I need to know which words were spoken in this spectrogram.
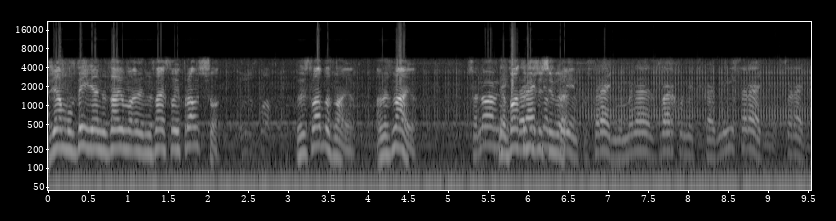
що я молодий, я не знаю, не знаю своїх прав, чи що? Дуже слабо знаю, але знаю. Шановний, Набагато більше, середню ви. сторінку, середню, мене зверху не цікавить. Мені середню, середню.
